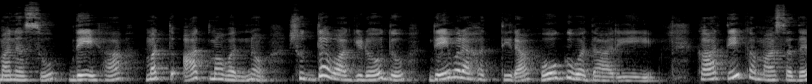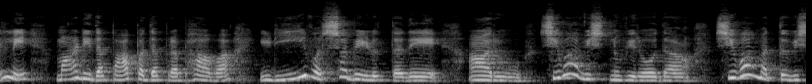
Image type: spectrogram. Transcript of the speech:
ಮನಸ್ಸು, ದೇಹ ಮತ್ತು ಆತ್ಮವನ್ನು ಶುದ್ಧವಾಗಿಡೋದು ದೇವರ ಹತ್ತಿರ ಹೋಗುವ ದಾರಿ. ಕಾರ್ತೀಕ ಮಾಸದಲ್ಲಿ ಮಾಡಿದ ಪಾಪದ ಪ್ರಭಾವ ಇಡೀ ವರ್ಷ ಬೀಳುತ್ತದೆ. ಆರು, ಶಿವ ವಿಷ್ಣು ವಿರೋಧ. ಶಿವ ಮತ್ತು ವಿಷ್ಣು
